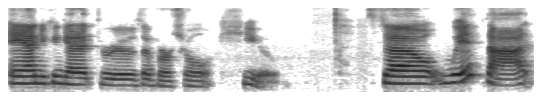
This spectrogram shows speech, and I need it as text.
and you can get it through the virtual queue. So, with that,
